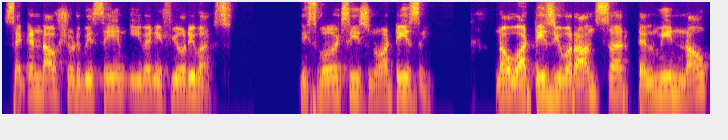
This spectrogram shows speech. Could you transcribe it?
Second half should be same even if you reverse. This words is not easy. Now, what is your answer? Tell me now.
